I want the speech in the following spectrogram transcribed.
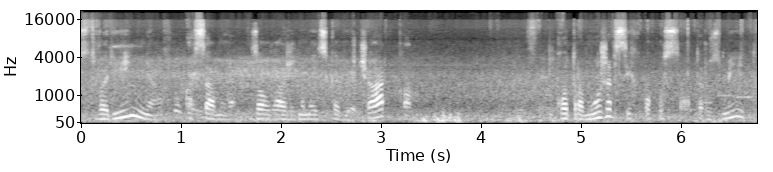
створіння, а саме зауважена медська вівчарка, котра може всіх покусати, розумієте?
